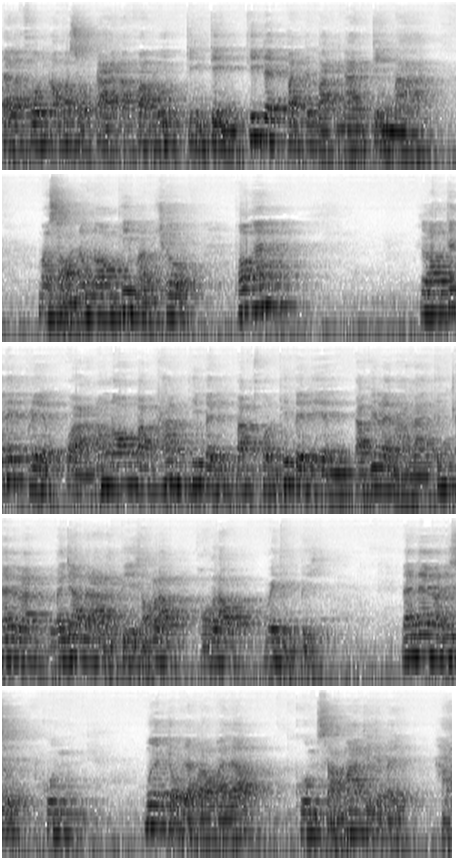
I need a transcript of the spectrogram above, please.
แต่ละคนเอาประสบการณ์เอาความรู้จริง ๆ ที่ได้ปฏิบัติงานจริงมา มาสอนน้องๆที่มาโชคเพราะงั้น เราจะได้เปรียบกว่าน้องๆ บางท่านที่เป็นบางคนที่ไปเรียนตามวิทยาลัยมหาลัยซึ่งใช้ระยะเวลาหลายปีของเราของเราไม่ถึงปี และแน่นอนที่สุดคุณเมื่อจบจากเราไปแล้ว คุณสามารถที่จะไปหา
